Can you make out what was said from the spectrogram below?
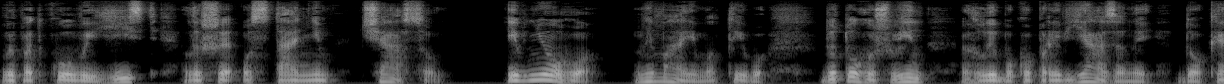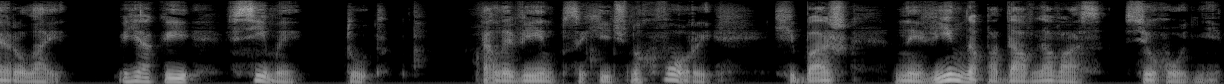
випадковий гість лише останнім часом, і в нього немає мотиву. До того ж він глибоко прив'язаний до Керолайн як і всі ми тут. Але він психічно хворий. Хіба ж не він нападав на вас сьогодні?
